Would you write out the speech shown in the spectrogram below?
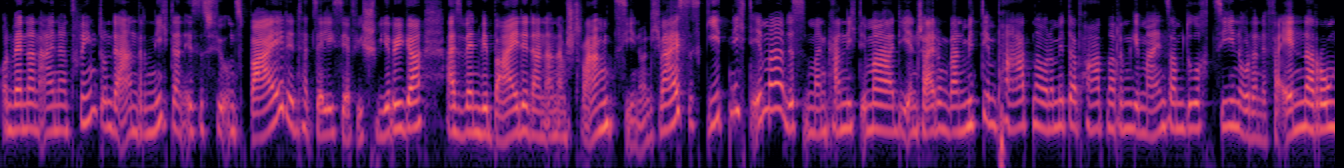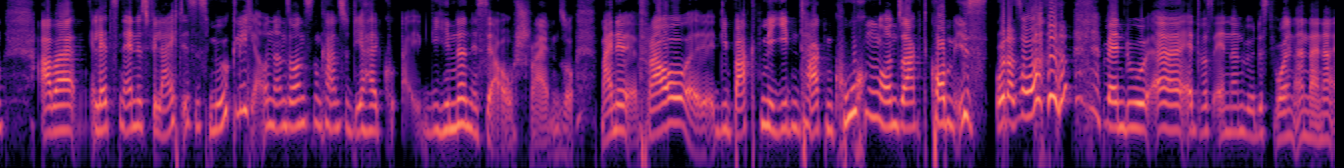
Und wenn dann einer trinkt und der andere nicht, dann ist es für uns beide tatsächlich sehr viel schwieriger, als wenn wir beide dann an einem Strang ziehen. Und ich weiß, es geht nicht immer, das, man kann nicht immer die Entscheidung dann mit dem Partner oder mit der Partnerin gemeinsam durchziehen oder eine Veränderung, aber letzten Endes vielleicht ist es möglich und ansonsten kannst du dir halt die Hindernisse aufschreiben. So, meine Frau, die backt mir jeden Tag einen Kuchen und sagt, komm, iss oder so so, wenn du äh, etwas ändern würdest wollen an deiner,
